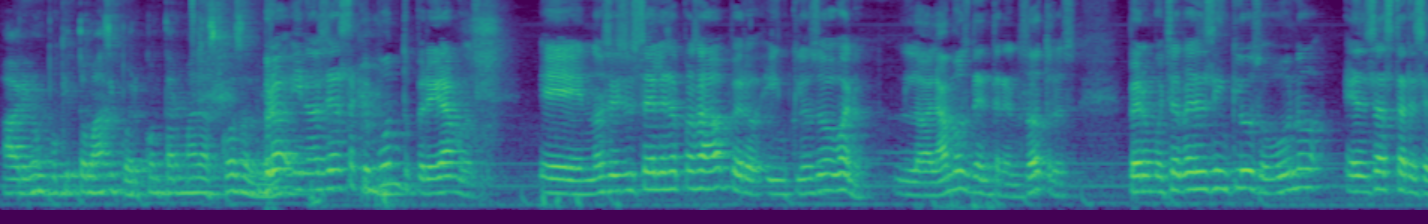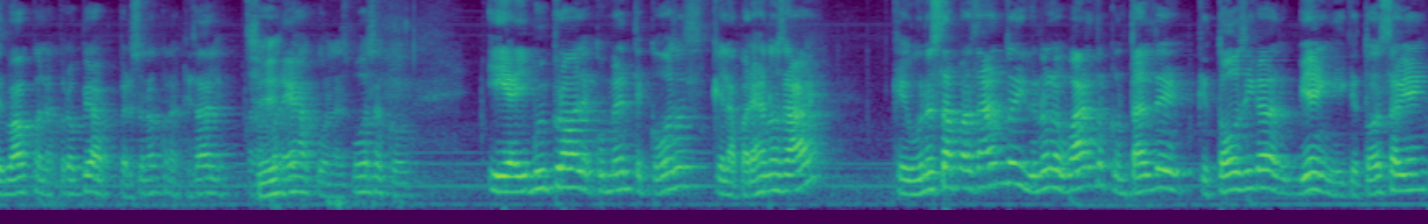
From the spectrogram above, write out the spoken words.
abrir un poquito más y poder contar más las cosas, bro. Bro, y no sé hasta qué punto, pero digamos, eh, no sé si a ustedes les ha pasado, pero incluso, bueno, lo hablamos de entre nosotros, pero muchas veces incluso uno es hasta reservado con la propia persona con la que sale, con Sí. la pareja, con la esposa, con... Y ahí muy probable comente cosas que la pareja no sabe, que uno está pasando y uno lo guarda con tal de que todo siga bien y que todo está bien.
